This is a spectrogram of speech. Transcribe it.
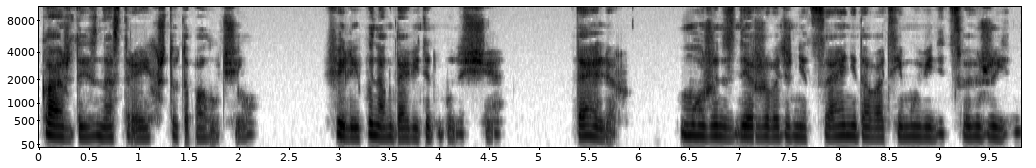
Каждый из нас троих что-то получил. Филипп иногда видит будущее. Тайлер может сдерживать жнеца и не давать ему видеть свою жизнь.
